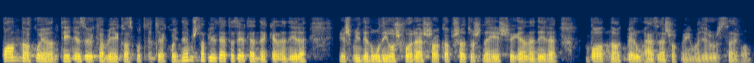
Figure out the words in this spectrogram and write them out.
vannak olyan tényezők, amelyek azt mutatják, hogy nem stabil, de hát azért ennek ellenére, és minden uniós forrással kapcsolatos nehézség ellenére vannak beruházások még Magyarországon.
